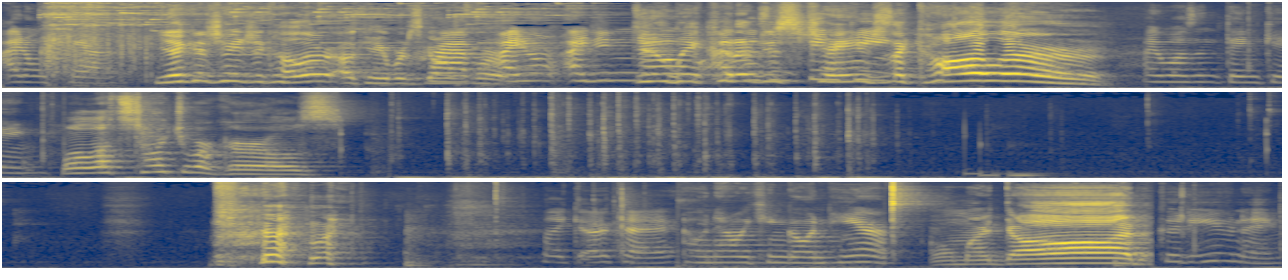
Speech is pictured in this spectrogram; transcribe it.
I don't care. You're not gonna change the color? Okay, we're just Crap. going for it. I don't. I didn't Dude, know. we could have just changed the color. I wasn't thinking. Well, let's talk to our girls. Like, okay. Oh, now we can go in here. oh my god. Good evening.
